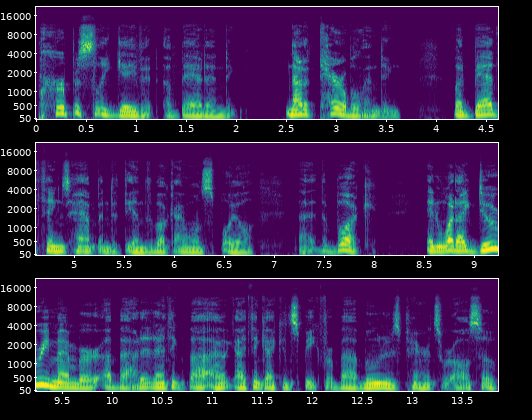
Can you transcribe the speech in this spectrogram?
purposely gave it a bad ending, not a terrible ending but bad things happened at the end of the book. I won't spoil uh, the book. And what I do remember about it, and I think Bob, I think I can speak for Bob Moon, whose parents were also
